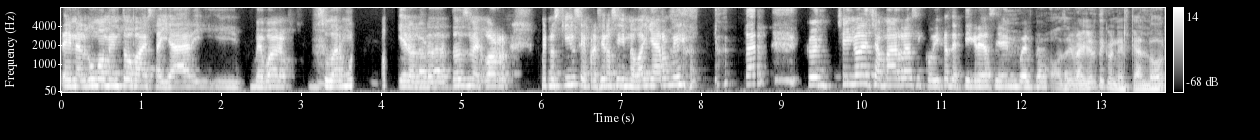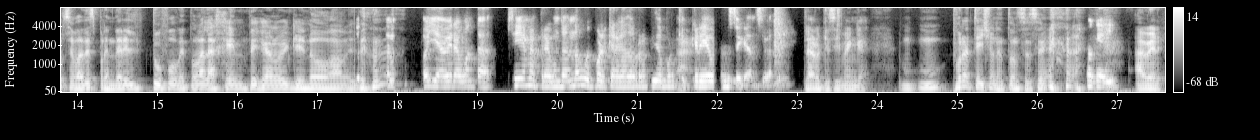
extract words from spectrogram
en algún momento va a estallar y, me voy a sudar mucho. No quiero, la verdad. Entonces, mejor menos 15, prefiero así no bañarme. con chingo de chamarras y cobijas de tigre así envueltas. O sea, imagínate con el calor, se va a desprender el tufo de toda la gente, que no mames. Oye, a ver, aguanta. Sígueme preguntando, voy por el cargador rápido porque ah. creo que me estoy cansando. Claro que sí, venga. Pura attention entonces, ¿eh? Ok. A ver,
